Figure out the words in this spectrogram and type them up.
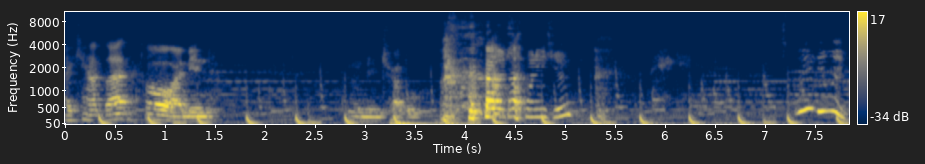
I count that. Oh, I'm in. I'm in trouble. Touch 22. What are you doing?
